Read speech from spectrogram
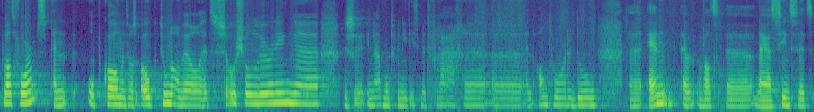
platforms. En opkomend was ook toen al wel het social learning. Uh, dus uh, inderdaad moeten we niet iets met vragen uh, en antwoorden doen. en wat, nou ja, sinds het,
